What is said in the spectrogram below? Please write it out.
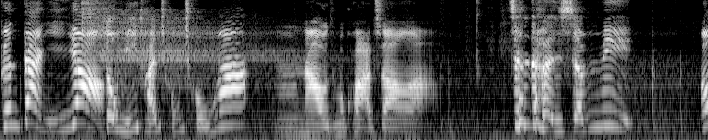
跟蛋一样，都谜团重重啊。嗯，哪有这么夸张啊？真的很神秘。哦，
